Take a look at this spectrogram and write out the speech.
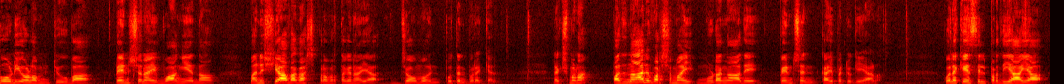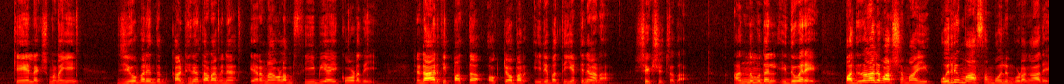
കോടിയോളം രൂപ പെൻഷനായി വാങ്ങിയെന്ന മനുഷ്യാവകാശ പ്രവർത്തകനായ ജോമോൻ പുത്തൻപുരയ്ക്കൽ. ലക്ഷ്മണ പതിനാല് വർഷമായി മുടങ്ങാതെ പെൻഷൻ കൈപ്പറ്റുകയാണ്. കൊലക്കേസിൽ പ്രതിയായ കെ ലക്ഷ്മണയെ ജീവപര്യന്തം കഠിന തടവിന് എറണാകുളം സി ബി ഐ കോടതി രണ്ടായിരത്തി പത്ത് ഒക്ടോബർ ഇരുപത്തിയെട്ടിനാണ് ശിക്ഷിച്ചത്. അന്നു മുതൽ ഇതുവരെ പതിനാല് വർഷമായി ഒരു മാസം പോലും മുടങ്ങാതെ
